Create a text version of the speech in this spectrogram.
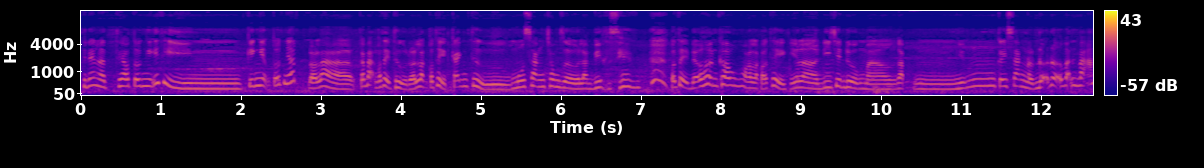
Thế nên là theo tôi nghĩ thì ừ, kinh nghiệm tốt nhất đó là các bạn có thể thử, đó là có thể canh thử mua xăng trong giờ làm việc xem có thể đỡ hơn không, hoặc là có thể như là đi trên đường mà gặp ừ, những cây xăng nào đỡ đỡ vãn vãn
